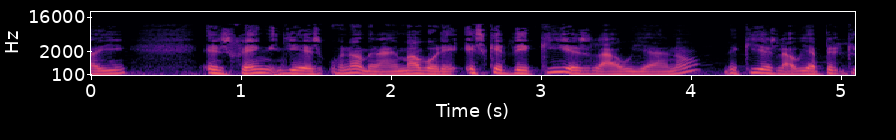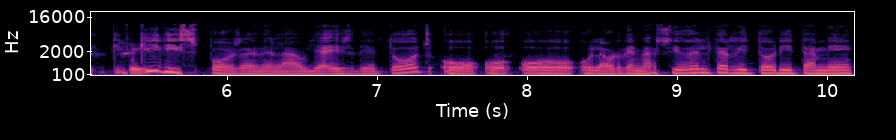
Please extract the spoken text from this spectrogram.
ahí, ens fem, i és, bueno, però anem a veure, és que de qui és l'aulla, no? De qui és l'aulla? Qui, Sí. qui disposa de l'aulla? És de tots o, o, o, o l'ordenació del territori també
